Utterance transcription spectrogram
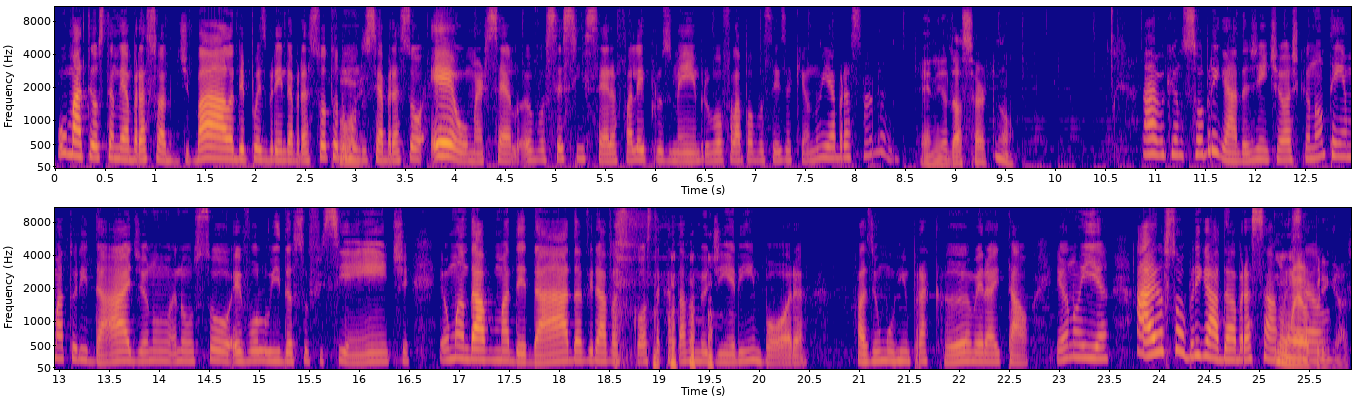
O Matheus também abraçou a de bala, depois Brenda abraçou, todo mundo se abraçou. Eu, Marcelo, eu vou ser sincera, falei pros membros, vou falar pra vocês aqui, eu não ia abraçar não. É, não ia dar certo, não. Ah, porque eu não sou obrigada, gente. Eu acho que eu não tenho maturidade, eu não, eu não sou evoluída suficiente. Eu mandava uma dedada, virava as costas, catava meu dinheiro e ia embora. Fazia um murrinho pra câmera e tal. Eu não ia. Ah, eu sou obrigada a abraçar, não é Marcelo. obrigado.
